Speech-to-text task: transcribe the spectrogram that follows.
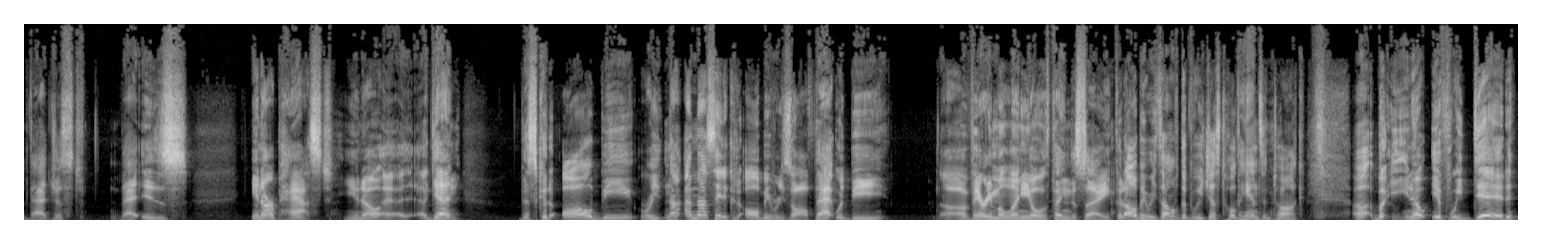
that just, that is in our past. You know, uh, again, this could all be, re- not, I'm not saying it could all be resolved. That would be a very millennial thing to say. It could all be resolved if we just hold hands and talk. Uh, but, you know, if we did,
